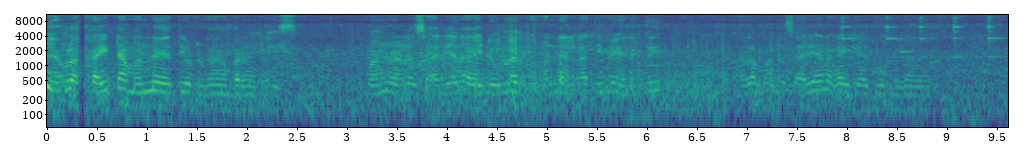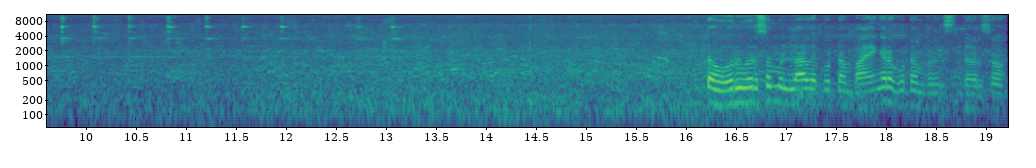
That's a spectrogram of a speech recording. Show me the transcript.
மண் எவ்வளோ ஹைட்டாக மண்ணை ஏற்றி விட்ருக்காங்க பாருங்க ஃப்ரெண்ட்ஸ் மண் நல்லா சரியான ஹைட்டு உள்ளே இருக்க மண்ணை எல்லாத்தையுமே எடுத்து நல்லா மண் சரியான ஹைட்டை ஏற்றி விட்ருக்காங்க கூட்டம் ஒரு வருஷம் இல்லாத கூட்டம் பயங்கர கூட்டம் ஃப்ரெண்ட்ஸ் இந்த வருஷம்.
